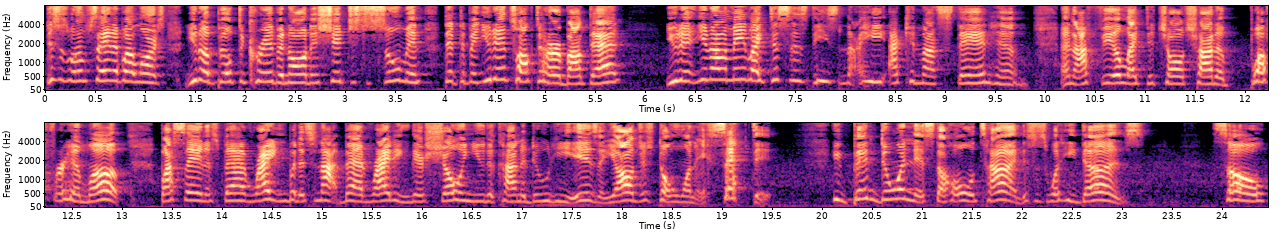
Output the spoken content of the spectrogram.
This is what I'm saying about Lawrence. You done built the crib and all this shit, just assuming that the baby. you didn't talk to her about that. You didn't, you know what I mean? Like this is he's not he. I cannot stand him, and I feel like that y'all try to buffer him up by saying it's bad writing, but it's not bad writing. They're showing you the kind of dude he is, and y'all just don't want to accept it. He's been doing this the whole time. This is what he does. So,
